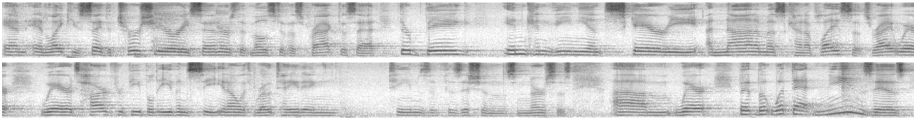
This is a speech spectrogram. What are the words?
And, and like you say, the tertiary centers that most of us practice at, they're big, inconvenient, scary, anonymous kind of places, right? Where, where it's hard for people to even see, you know, with rotating teams of physicians and nurses. Um, where, but, but what that means is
